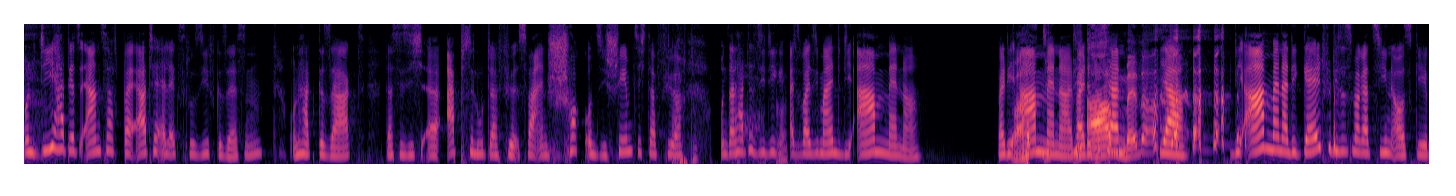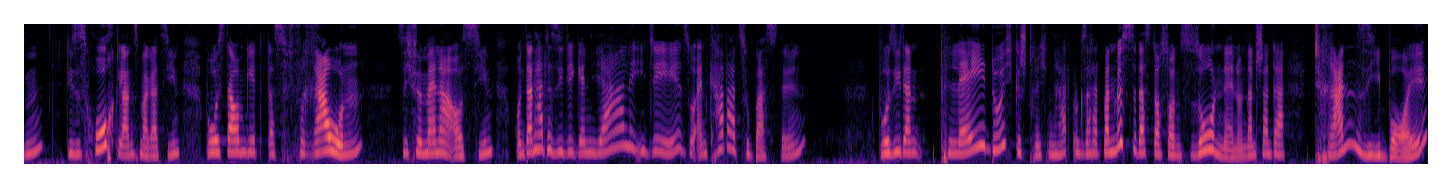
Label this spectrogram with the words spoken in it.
Und die hat jetzt ernsthaft bei RTL exklusiv gesessen und hat gesagt, dass sie sich äh, absolut dafür, es war ein Schock und sie schämt sich dafür. Du Und dann hatte sie die, Gott. also weil sie meinte, die armen Männer. Weil die Was? armen Die- Männer, die weil das ist ja ein, Männer? ja, die armen Männer, die Geld für dieses Magazin ausgeben, dieses Hochglanzmagazin, wo es darum geht, dass Frauen sich für Männer ausziehen. Und dann hatte sie die geniale Idee, so ein Cover zu basteln, wo sie dann Play durchgestrichen hat und gesagt hat, man müsste das doch sonst so nennen. Und dann stand da Transi-Boy.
